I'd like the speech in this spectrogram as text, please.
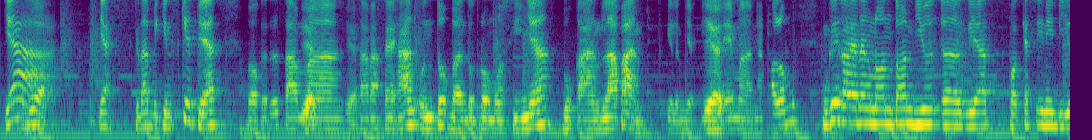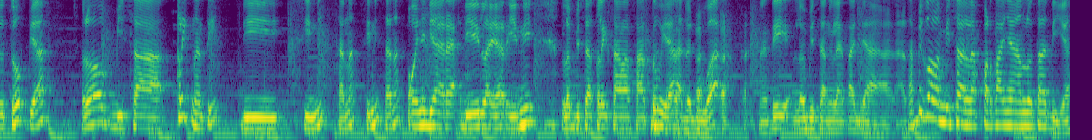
ya, Kedua. yes, kita bikin skit ya. Waktu itu sama Yes, yes. Sarah Sehan untuk bantu promosinya bukaan 8 filmnya Yes. Cinema. Nah, kalau mu- mungkin kalian yang nonton di eh, lihat podcast ini di YouTube ya, lo bisa klik nanti di sini, sana, sini, sana. Pokoknya di area di layar ini lo bisa klik salah satu ya, ada dua. nanti lo bisa ngeliat aja. Nah, tapi kalau misalnya pertanyaan lo tadi ya,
